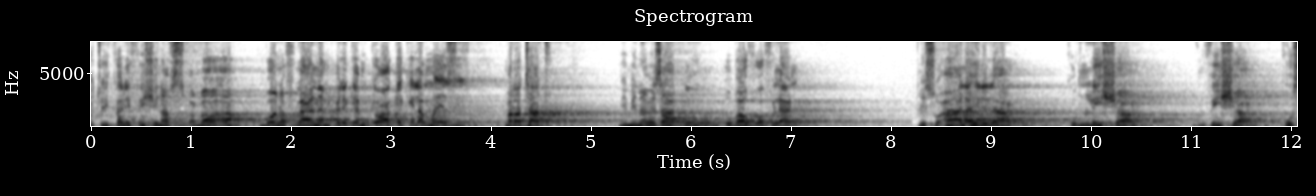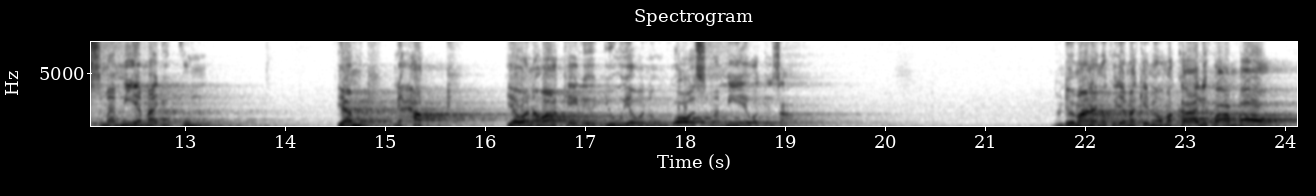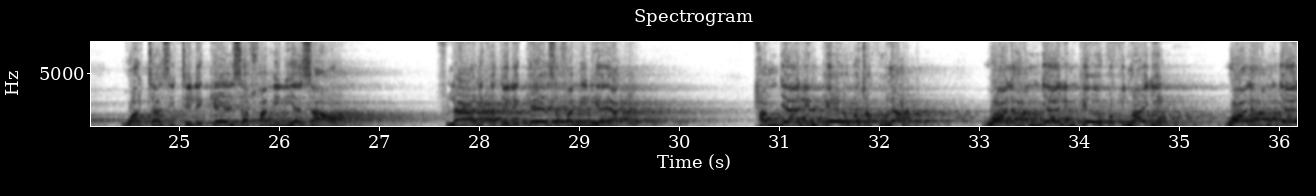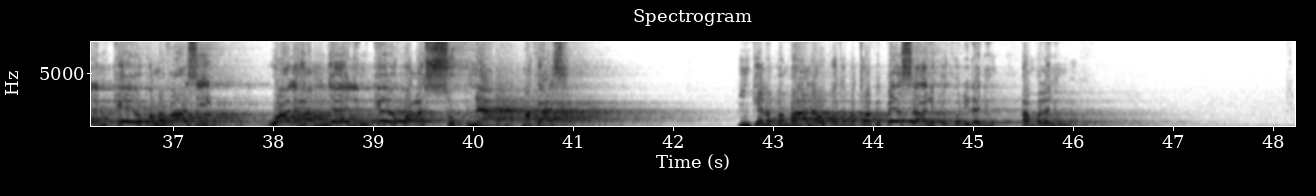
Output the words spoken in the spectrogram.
hatuikalifishi nafsi kwamba mbona fulani ampelekea mke wake kila mwezi mara tatu? Mimi nawezapi ubavu wa fulani. Ni suala hili la kumlisha mvisha kusimamia majukumu ya mke. Ni haki ya wanawake iliyo juu ya wanaume wawasimamie wake zao. Ndio maana imekuja makemeo makali kwa ambao watazitelekeza familia zao. Fulani katelekeza familia yake hamjali mkewe kwa chakula wala hamjali mkewe kwa kinywaji wala hamjali mkewe kwa mavazi wala hamjali mkewe kwa asukna makazi. Mke anapambana huko atapata wapi pesa alipe kodi la pango la nyumba.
